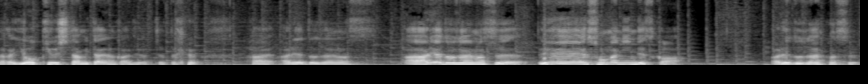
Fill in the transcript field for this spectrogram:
なんか要求したみたいな感じになっちゃったけど はいありがとうございますあありがとうございますえー、そんなにいいんですか？ありがとうございます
